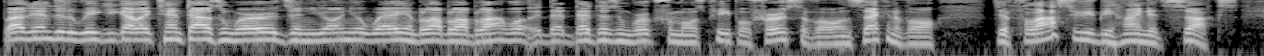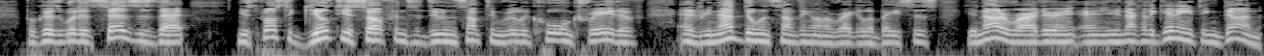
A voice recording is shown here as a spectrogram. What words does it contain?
by the end of the week, you got like 10,000 words, and you're on your way, and blah, blah, blah. Well, that, that doesn't work for most people, first of all. And second of all, the philosophy behind it sucks. Because what it says is that you're supposed to guilt yourself into doing something really cool and creative, and if you're not doing something on a regular basis, you're not a writer, and, and you're not going to get anything done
